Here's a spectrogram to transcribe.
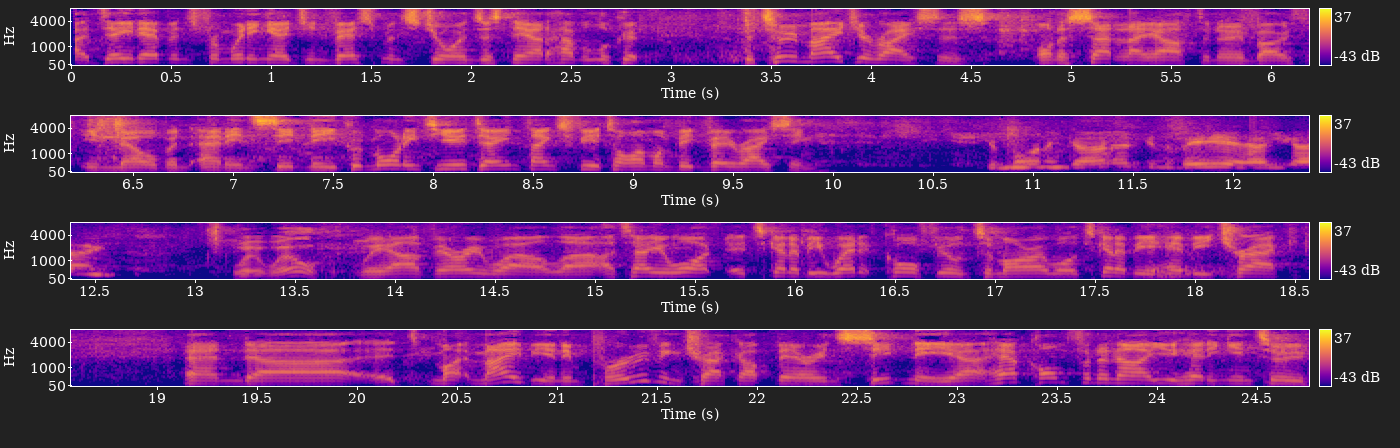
Uh, Dean Evans from Winning Edge Investments joins us now to have a look at the two major races on a Saturday afternoon, both in Melbourne and in Sydney. Good morning to you, Dean. Thanks for your time on Big V Racing. Good morning, guys. Good to be here. How are you going? We're well. We are very well. Uh, I tell you what, it's going to be wet at Caulfield tomorrow. Well, it's going to be a heavy track. And uh, it may, may be an improving track up there in Sydney. Uh, how confident are you heading into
